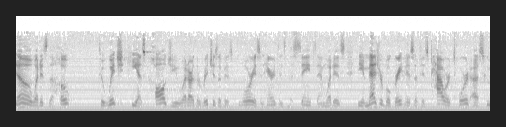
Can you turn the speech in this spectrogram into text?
know what is the hope to which he has called you, what are the riches of his glorious inheritance in the saints, and what is the immeasurable greatness of his power toward us who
